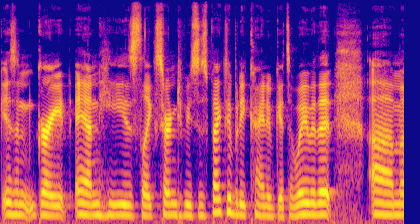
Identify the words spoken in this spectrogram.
isn't great and he's like starting to be suspected but he kind of gets away with it um,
